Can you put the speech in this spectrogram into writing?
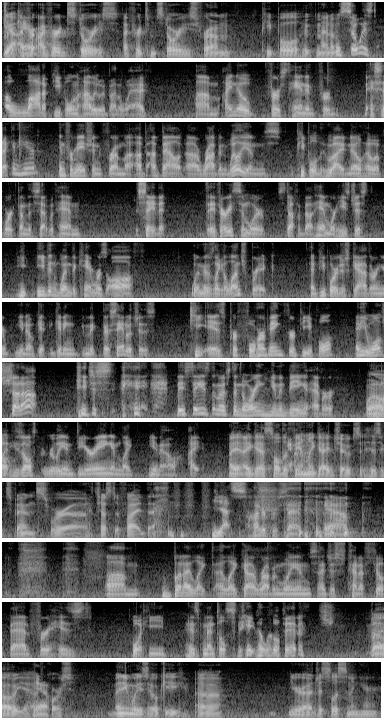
for Yeah, I've heard. I've heard stories. I've heard some stories from people who've met him. Well, so is a lot of people in Hollywood, by the way. I've, um, I know firsthand and for secondhand information from uh, about uh, Robin Williams. People who I know who have worked on the set with him say that they very similar stuff about him, where he's just he, even when the camera's off, when there's like a lunch break, and people are just gathering, you know, get, getting their sandwiches, he is performing for people, and he won't shut up. He just they say he's the most annoying human being ever well, but he's also really endearing and like you know i I, I guess all the Family Guy jokes at his expense were uh, justified then. yes 100% yeah um but i liked i like uh, robin williams i just kind of feel bad for his what he his mental state a little bit But, oh yeah, yeah. of course. Anyways, Oki, uh, you're uh, just listening here.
